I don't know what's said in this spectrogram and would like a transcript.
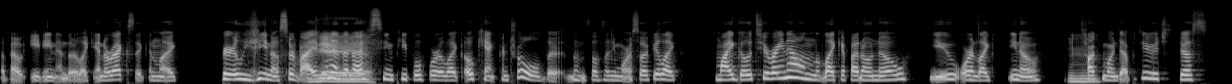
about eating and they're like anorexic and like barely you know surviving Yeah, and then yeah, yeah. i've seen people who are like oh can't control their, themselves anymore so i feel like my go-to right now and like if i don't know you or like you know Mhm. talk more in depth with you it's just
